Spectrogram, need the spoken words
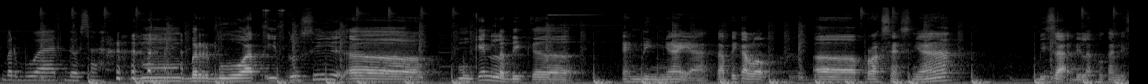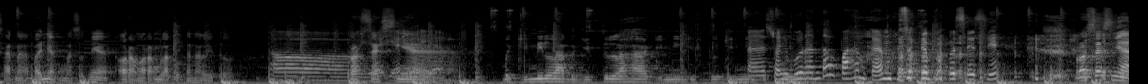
berbuat dosa Hmm, berbuat itu sih eh, mungkin lebih ke endingnya ya. Tapi kalau eh, prosesnya bisa dilakukan di sana. Banyak maksudnya orang-orang melakukan hal itu. oh Prosesnya. iya, iya, iya, iya. Beginilah, begitulah, gini gitu, gini. Eh, gitu. Sohibu Rantau paham kan maksudnya prosesnya prosesnya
